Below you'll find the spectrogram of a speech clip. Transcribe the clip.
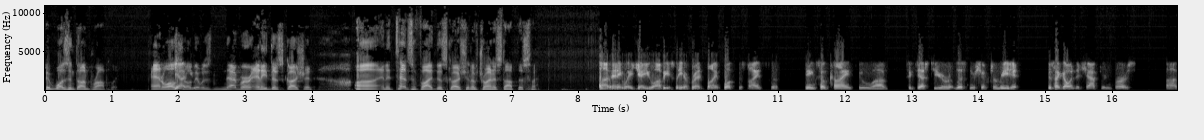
It wasn't done properly. And also, yeah, you- there was never any discussion uh, an intensified discussion of trying to stop this thing. Uh, anyway, Jay, you obviously have read my book, besides uh, being so kind to uh, suggest to your listenership to read it. If I go into chapter and verse, uh,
